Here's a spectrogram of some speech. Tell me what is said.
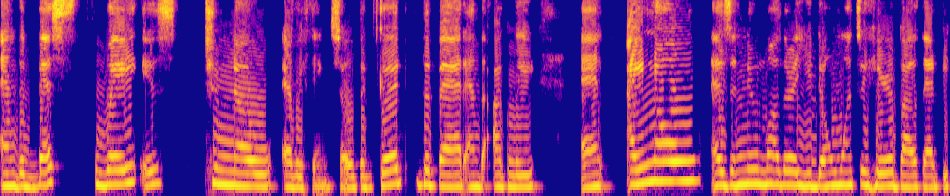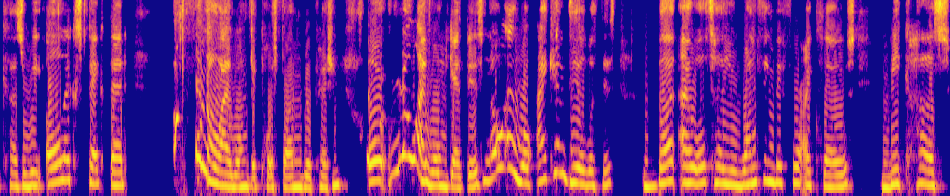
And the best way is to know everything. So the good, the bad, and the ugly. And I know as a new mother, you don't want to hear about that because we all expect that, oh no, I won't get postpartum depression, or no, I won't get this, no, I won't, I can deal with this. But I will tell you one thing before I close because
